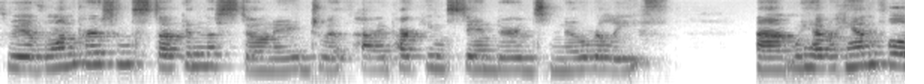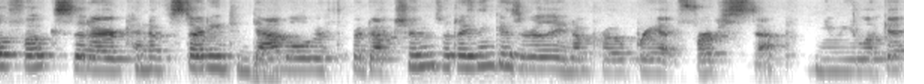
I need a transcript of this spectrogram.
So we have one person stuck in the Stone Age with high parking standards, no relief. Um, we have a handful of folks that are kind of starting to dabble with reductions, which I think is really an appropriate first step. When we look at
